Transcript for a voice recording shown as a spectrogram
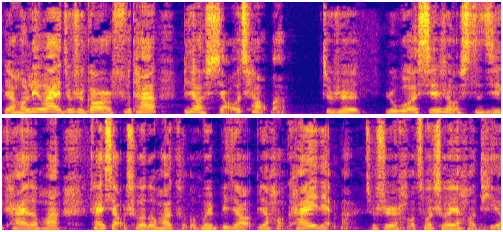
然后另外就是高尔夫它比较小巧嘛，就是如果新手司机开的话，开小车的话可能会比较比较好开一点吧，就是好错车也好停。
